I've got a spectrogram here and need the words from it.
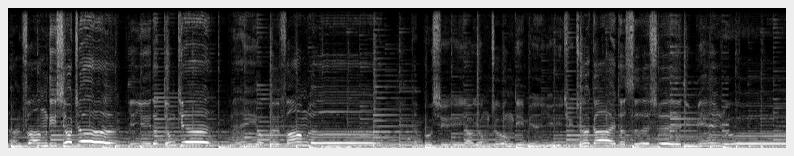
南方的小镇，阴雨的冬天。放了，他不需要臃肿的棉衣去遮盖他似水的面容。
